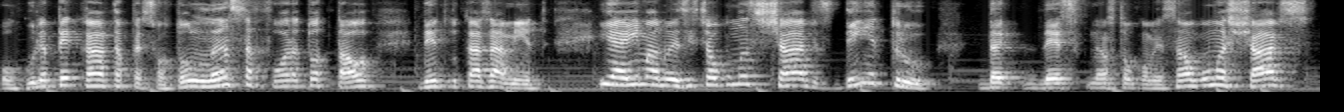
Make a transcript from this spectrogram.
orgulho é pecado, tá, pessoal? Então, lança fora total dentro do casamento. E aí, Manu, existem algumas chaves dentro da, desse que nós estamos conversando, algumas chaves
